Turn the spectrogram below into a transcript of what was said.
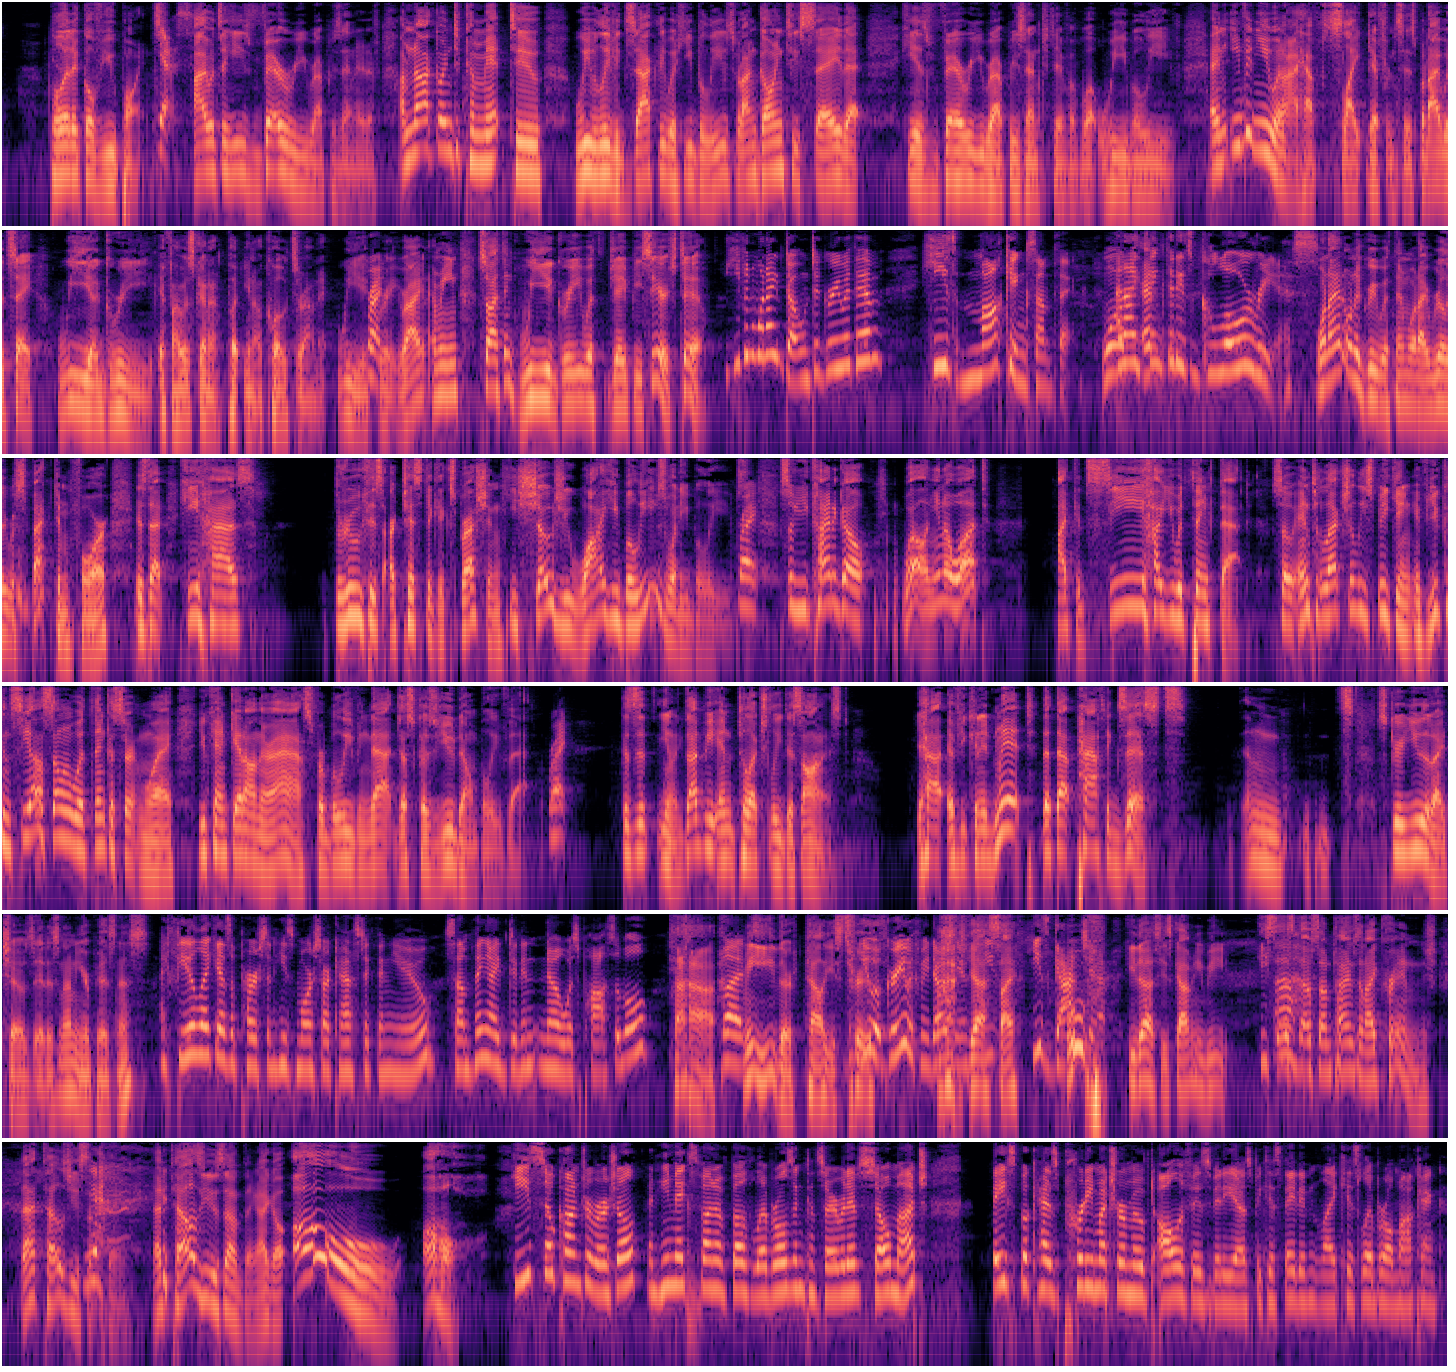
political viewpoints. Yes. I would say he's very representative. I'm not going to commit to we believe exactly what he believes, but I'm going to say that he is very representative of what we believe. And even you and I have slight differences, but I would say we agree if I was going to put, you know, quotes around it. We Right. agree, right? I mean, so I think we agree with JP Sears too. Even when I don't agree with him, he's mocking something. Well, and I think that it's glorious. when I don't agree with him, what I really respect him for is that he has, through his artistic expression, he shows you why he believes what he believes. Right. So you kind of go, well, you know what? I could see how you would think that. So intellectually speaking, if you can see how someone would think a certain way, you can't get on their ass for believing that just because you don't believe that. Right. Because it, you know, that'd be intellectually dishonest. Yeah. If you can admit that that path exists, then s- screw you that I chose it. It's none of your business. I feel like as a person, he's more sarcastic than you. Something I didn't know was possible. but me either. Tell you the truth. You agree with me, don't you? Yes, He's- I- He's got Oof, you. he does. He's got me beat. He says Ah. stuff sometimes and I cringe. That tells you Yeah. something. that tells you something. I go, oh, oh. He's so controversial and he makes fun of both liberals and conservatives so much. Facebook has pretty much removed all of his videos because they didn't like his liberal mocking.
